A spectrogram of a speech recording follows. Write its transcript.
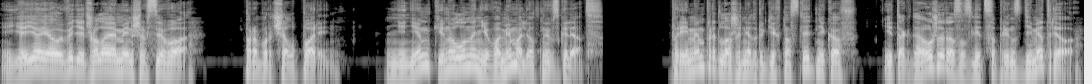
«Её я увидеть желаю меньше всего», – пробурчал парень. Ниним кинула на него мимолетный взгляд. «Примем предложение других наследников, и тогда уже разозлится принц Диметрио.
